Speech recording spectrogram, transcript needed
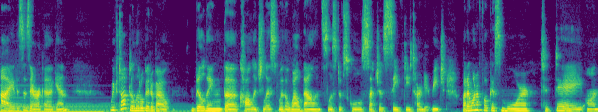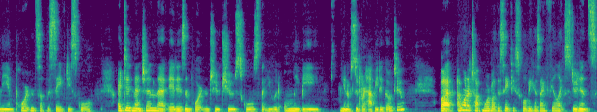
Hi, this is Erica again. We've talked a little bit about building the college list with a well balanced list of schools such as safety, target, reach, but I want to focus more today on the importance of the safety school I did mention that it is important to choose schools that you would only be, you know, super happy to go to. But I want to talk more about the safety school because I feel like students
